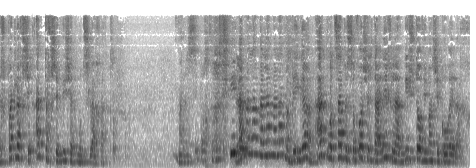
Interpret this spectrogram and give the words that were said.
אכפת לך שאת תחשבי שאת מוצלחת. למה, למה, למה, למה? בהיגיון. את רוצה בסופו של תהליך להרגיש טוב עם מה שקורה לך.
